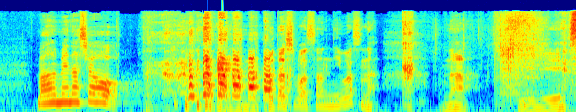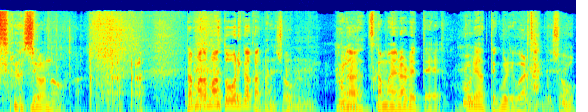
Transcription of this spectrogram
「真埋めなショー小田島さんに言わすな。なあ。TBS ラジオの。たまたま通りかかったんでしょ、だから捕まえられて、これやってくれ言われたんでしょ、はい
